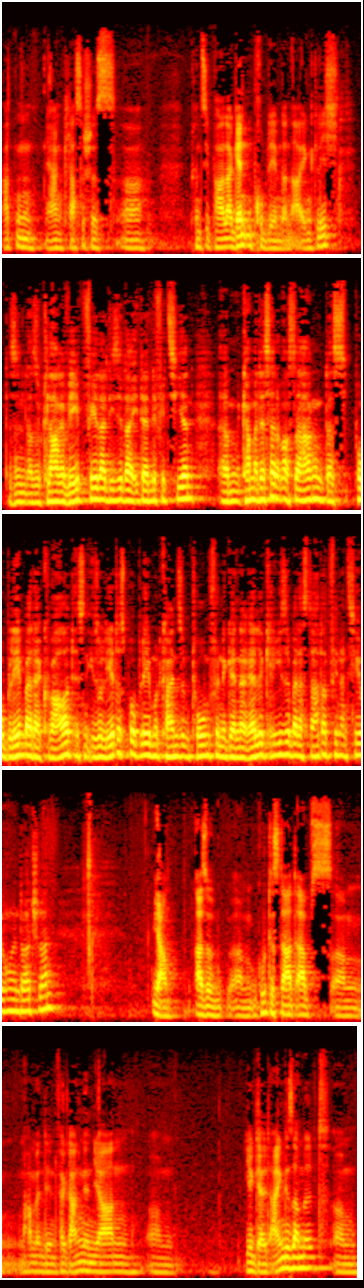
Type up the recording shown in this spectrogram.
hat ein, ja, ein klassisches äh, Prinzipal-Agentenproblem dann eigentlich. Das sind also klare Webfehler, die Sie da identifizieren. Ähm, kann man deshalb auch sagen, das Problem bei der Crowd ist ein isoliertes Problem und kein Symptom für eine generelle Krise bei der Startup-Finanzierung in Deutschland? Ja, also ähm, gute Startups ähm, haben in den vergangenen Jahren ähm, ihr Geld eingesammelt. Ähm,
